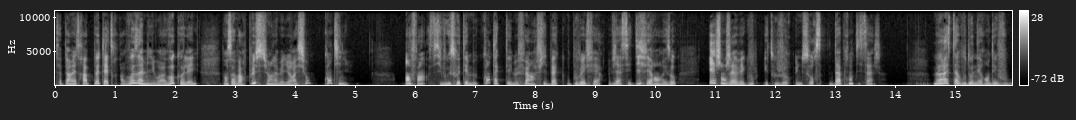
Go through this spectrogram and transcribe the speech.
ça permettra peut-être à vos amis ou à vos collègues d'en savoir plus sur l'amélioration continue. Enfin, si vous souhaitez me contacter, me faire un feedback, vous pouvez le faire via ces différents réseaux. Échanger avec vous est toujours une source d'apprentissage. Me reste à vous donner rendez-vous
